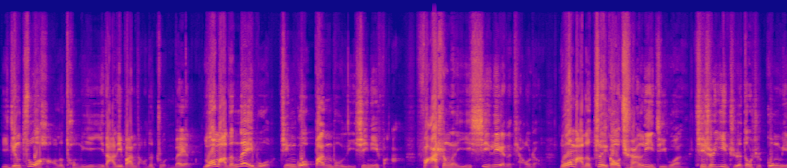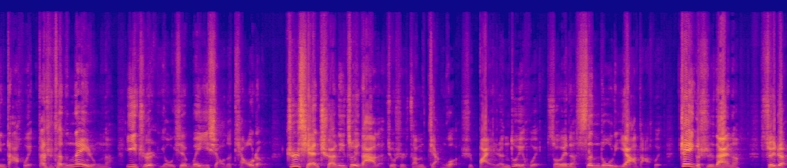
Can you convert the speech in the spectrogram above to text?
已经做好了统一意大利半岛的准备了。罗马的内部经过颁布里希尼法，发生了一系列的调整。罗马的最高权力机关其实一直都是公民大会，但是它的内容呢，一直有一些微小的调整。之前权力最大的就是咱们讲过是百人队会，所谓的森都里亚大会。这个时代呢，随着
